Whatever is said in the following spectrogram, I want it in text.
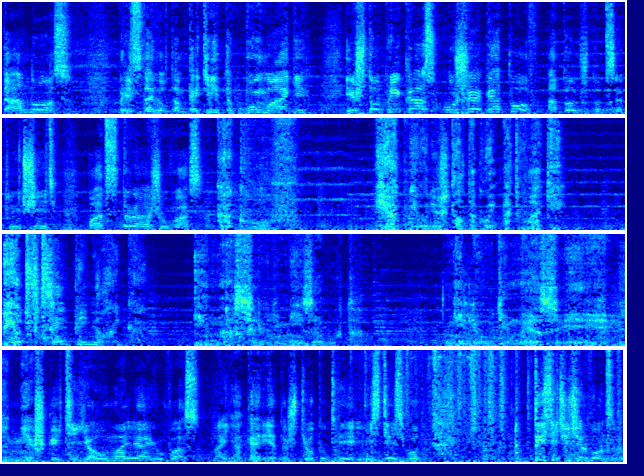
донос. Представил там какие-то бумаги, и что приказ уже готов о том, чтобы заключить под стражу вас. Каков? Я не ждал такой отваги. Бьет в цель примехонько. И нас людьми зовут. Не люди мы, а звери. Не мешкайте, я умоляю вас. Моя карета ждет у двери, и здесь вот тысячи червонцев.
